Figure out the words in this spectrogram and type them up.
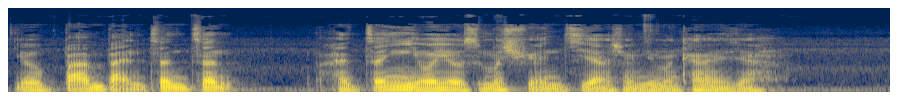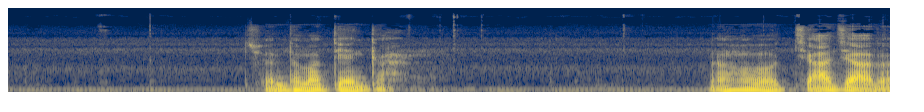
又板板正正，还真以为有什么玄机啊，兄弟们看一下。全他妈电感，然后假假的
